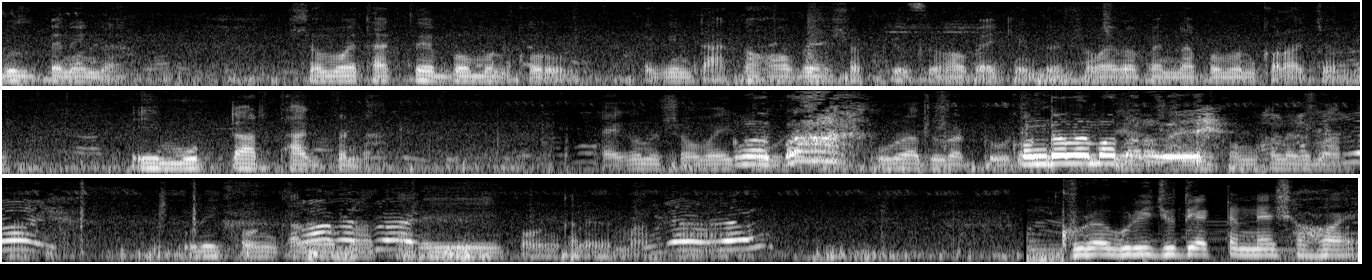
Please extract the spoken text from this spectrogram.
বুঝবেনই না। সময় থাকতে ভ্রমণ করুন। একদিন টাকা হবে সব কিছু হবে কিন্তু সময় পাবেন না ভ্রমণ করার জন্য। এই মুডটা আর থাকবে না। এখনও সময় পুরা দুরা টোল কঙ্কালের মাথা রে। কঙ্কালের মাথা। কঙ্কালের মাথা রে কঙ্কালের মাথা। ঘোরাঘুরি যদি একটা নেশা হয়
